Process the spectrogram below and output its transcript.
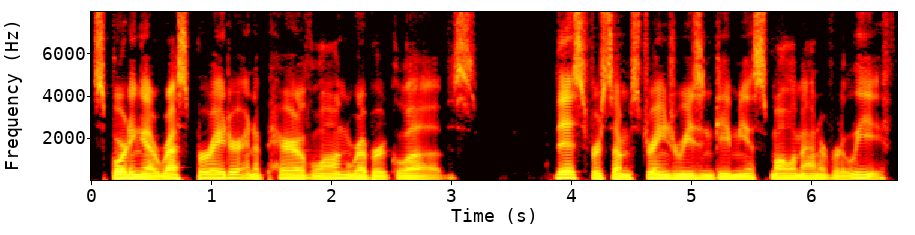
sporting a respirator and a pair of long rubber gloves. This, for some strange reason, gave me a small amount of relief.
